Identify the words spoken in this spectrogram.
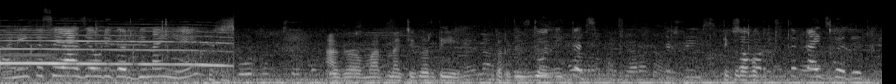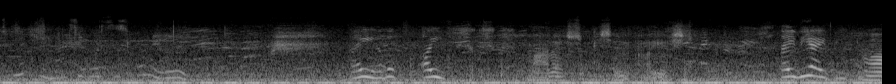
आणि तसे आज एवढी गर्दी नाही आहे अगं मरणाची गर्दी आहे. गर्दीच गर्दी. तिकडं बघ. तर काहीच गर्दी. आई हा बघ आई. महाराष्ट्र किशन आयुष आई व्ही आय पी हा.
